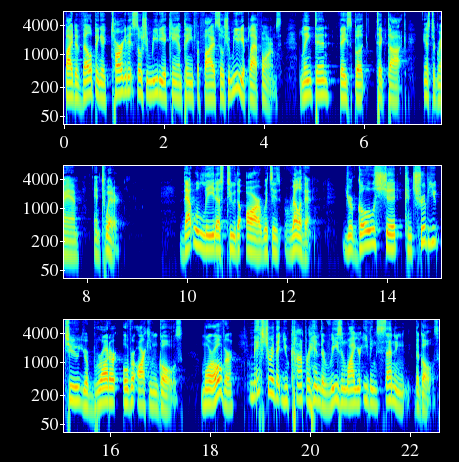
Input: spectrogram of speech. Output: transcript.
by developing a targeted social media campaign for five social media platforms LinkedIn, Facebook, TikTok, Instagram, and Twitter. That will lead us to the R, which is relevant. Your goals should contribute to your broader overarching goals. Moreover, make sure that you comprehend the reason why you're even setting the goals.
